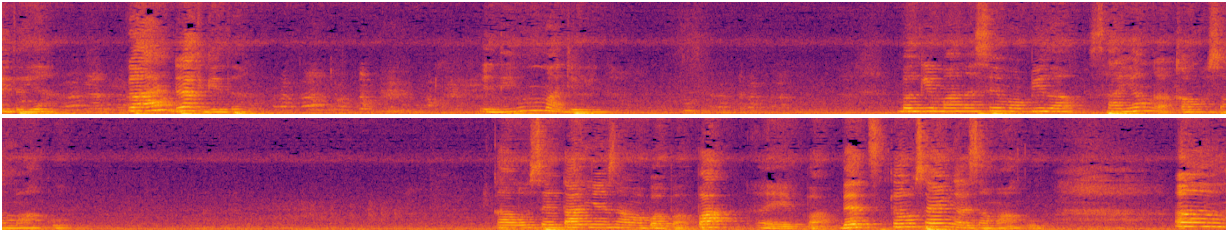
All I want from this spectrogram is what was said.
gitu ya. Gak ada gitu. Jadi aja gitu. Bagaimana saya mau bilang, sayang gak kamu sama aku? Kalau saya tanya sama bapak, Pak, eh Pak, Dad, kamu sayang gak sama aku? Uh,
